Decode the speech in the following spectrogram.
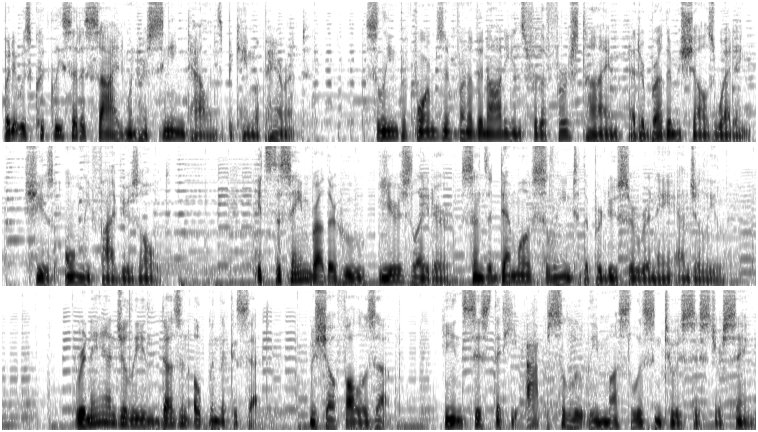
but it was quickly set aside when her singing talents became apparent. Celine performs in front of an audience for the first time at her brother Michel's wedding. She is only five years old. It's the same brother who, years later, sends a demo of Celine to the producer Rene Angelil. Rene Angelil doesn't open the cassette. Michel follows up. He insists that he absolutely must listen to his sister sing.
